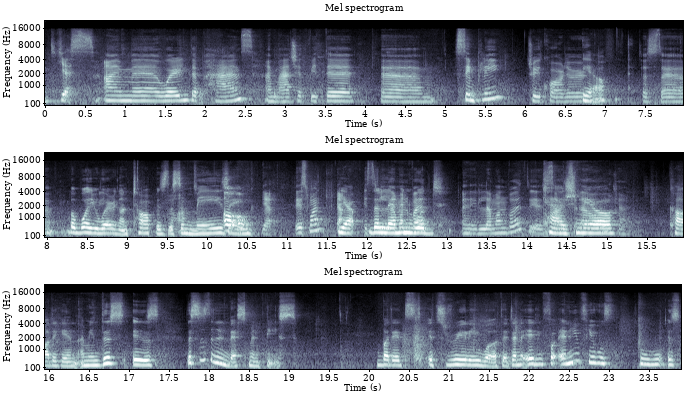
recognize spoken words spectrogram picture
And yes, I'm uh, wearing the pants. I match it with the um, simply three quarter. yeah, uh, but what you're wearing on top is this Oh, amazing, oh, oh, yeah, this one. yeah, it's the lemon wood. lemon wood. is Cashmere. L, yeah. cardigan. I mean, this is this is an investment piece, but it's it's really worth it. And it, for any of you who's, who is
